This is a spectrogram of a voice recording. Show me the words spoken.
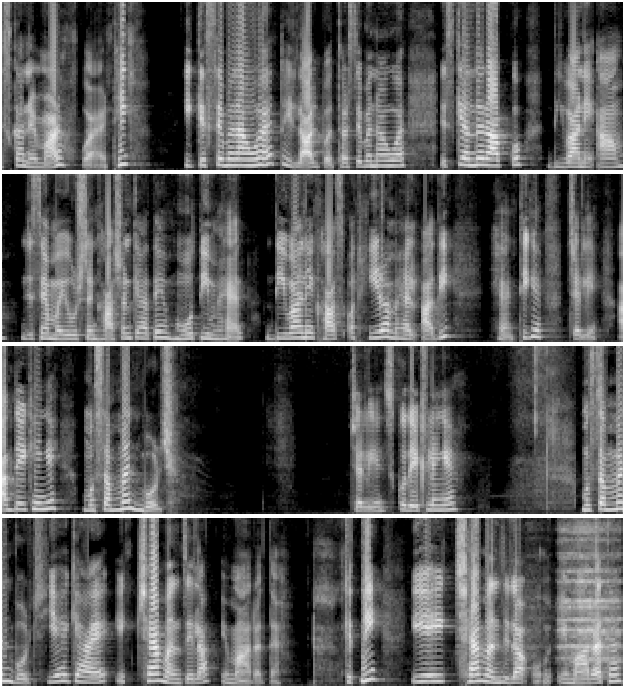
इसका निर्माण हुआ है। ठीक? ये किससे बना हुआ है? तो ये लाल पत्थर से बना हुआ है। इसके अंदर आपको दीवाने आम, जिसे हम मयूर सिंहासन कहते हैं, मोती महल, दीवाने खास और हीरा महल आदि हैं, ठीक है? चलिए, अब देखेंगे मुसम्मन बुर्ज। चलिए, इसको देख लेंगे। मुसम्मन बुर्ज, यह क्या है? एक छः मंजिला इमारत है। कितनी? ये एक छः मंजिला इमारत है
